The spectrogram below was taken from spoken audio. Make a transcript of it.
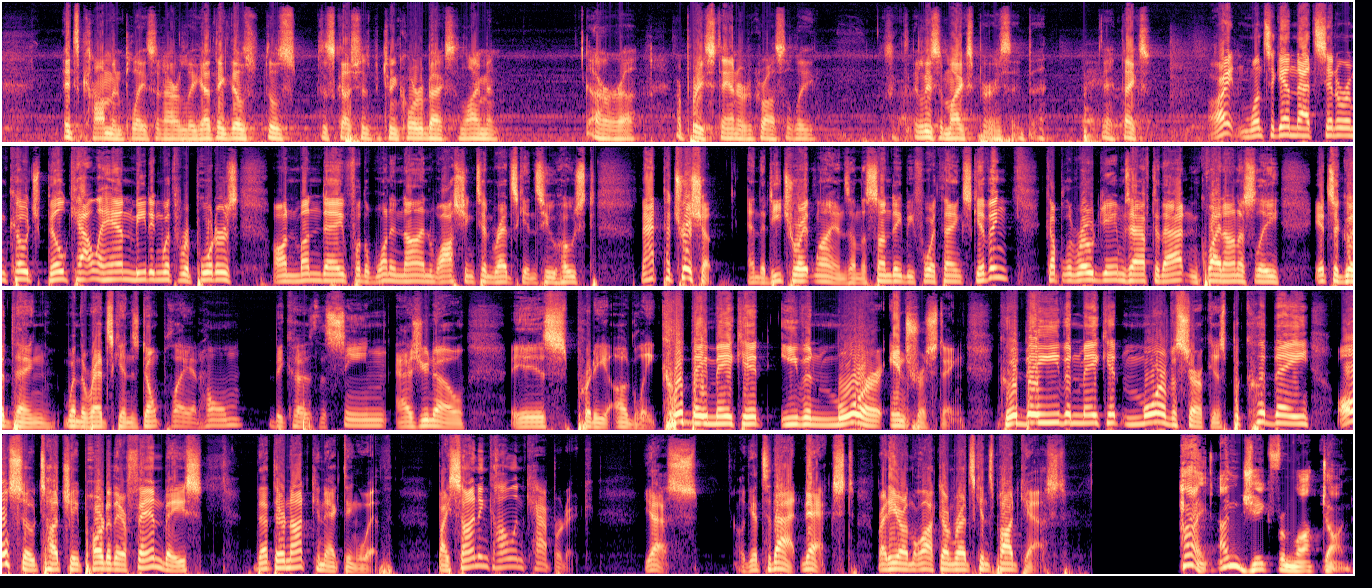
it's commonplace in our league. I think those those discussions between quarterbacks and linemen are uh, are pretty standard across the league. At least in my experience. Yeah, thanks. All right, and once again, that's interim coach Bill Callahan meeting with reporters on Monday for the one and nine Washington Redskins, who host Matt Patricia and the Detroit Lions on the Sunday before Thanksgiving. A couple of road games after that, and quite honestly, it's a good thing when the Redskins don't play at home because the scene, as you know, is pretty ugly. Could they make it even more interesting? Could they even make it more of a circus? But could they also touch a part of their fan base that they're not connecting with by signing Colin Kaepernick? Yes, I'll get to that next, right here on the Locked On Redskins podcast. Hi, I'm Jake from Locked On.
